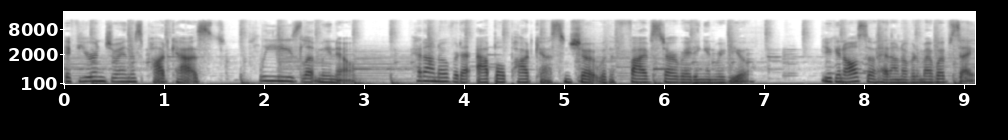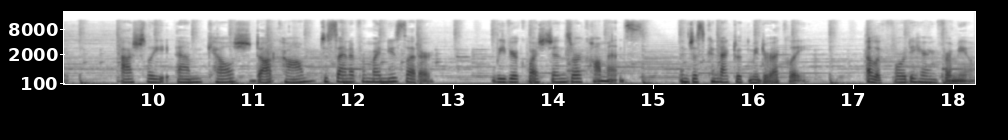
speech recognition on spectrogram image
If you're enjoying this podcast, please let me know. Head on over to Apple Podcasts and show it with a five star rating and review. You can also head on over to my website, ashleymkelsch.com, to sign up for my newsletter. Leave your questions or comments and just connect with me directly. I look forward to hearing from you.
